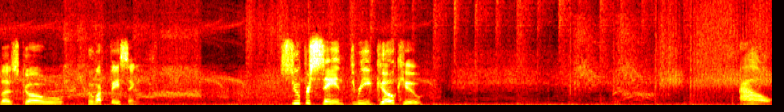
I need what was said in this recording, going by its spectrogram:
Let's go. Who am I facing? Super Saiyan 3 Goku. Ow.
